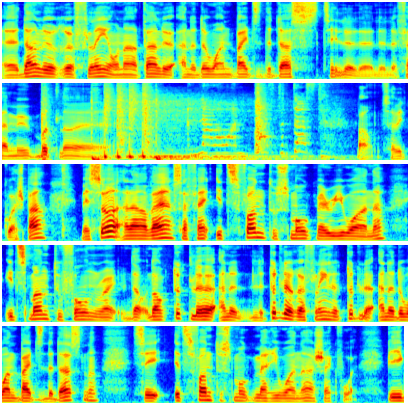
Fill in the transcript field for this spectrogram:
Euh, dans le refrain, on entend le Another One Bites the Dust, sais, le, le, fameux bout là. Euh. Bon, vous savez de quoi je parle. Mais ça, à l'envers, ça fait It's fun to smoke marijuana. It's fun to phone. Donc, tout, le, tout le refrain, tout le Another One Bites the Dust, c'est It's fun to smoke marijuana à chaque fois. Puis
